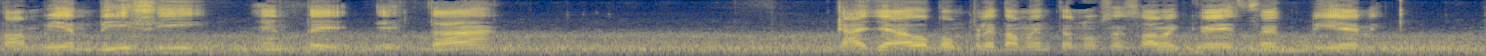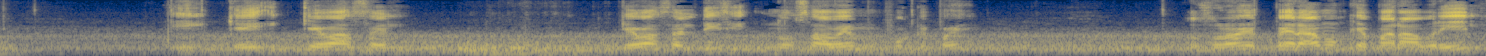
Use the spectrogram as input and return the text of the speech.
También DC, gente, está callado completamente. No se sabe qué set viene. ¿Y qué, qué va a hacer? ¿Qué va a hacer DC? No sabemos porque pues nosotros esperamos que para abril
